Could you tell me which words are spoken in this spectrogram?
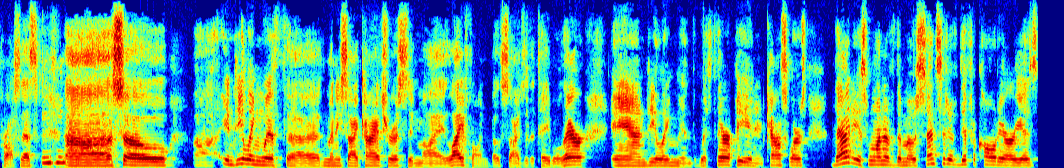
process. Mm-hmm. Uh, so uh, in dealing with uh, many psychiatrists in my life on both sides of the table there, and dealing in, with therapy and in counselors, that is one of the most sensitive, difficult areas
